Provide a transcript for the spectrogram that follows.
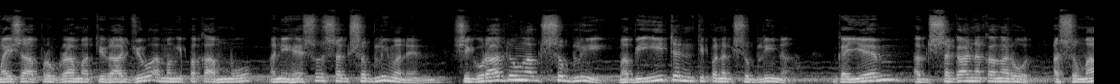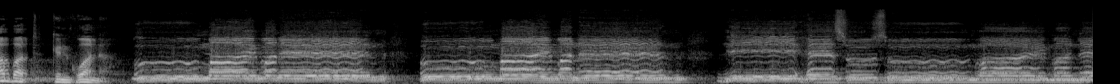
may sa programa ti radyo amang ipakaamu ani Jesus ag sublimanen, siguradong ag subli, mabiiten ti panagsublina, gayem ag sagana kangarod as sumabat kenkwana. Umay manen, umay manen, ni Jesus umay manen.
